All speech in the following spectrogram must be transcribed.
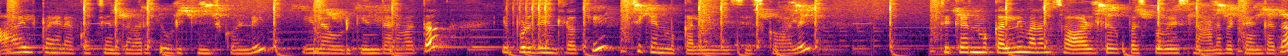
ఆయిల్ పైనకు వచ్చేంత వరకు ఉడికించుకోండి. ఇలా ఉడికిన తర్వాత ఇప్పుడు దీంట్లోకి చికెన్ ముక్కల్ని వేసేసుకోవాలి. చికెన్ ముక్కల్ని మనం సాల్ట్ పసుపు వేసి నానబెట్టాం కదా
